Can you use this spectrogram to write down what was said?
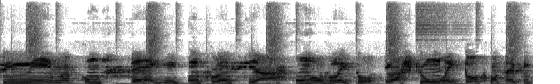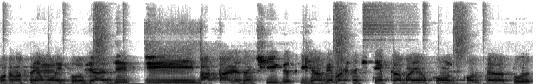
cinema consegue influenciar um novo leitor. Eu acho que um leitor consegue se encontrar no cinema, um leitor já de, de batalhas antigas, que já vem bastante tempo trabalhando com, com literatura,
